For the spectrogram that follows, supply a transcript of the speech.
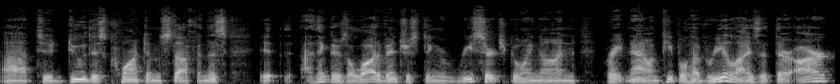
uh, to do this quantum stuff. And this, it, I think, there's a lot of interesting research going on right now, and people have realized that there are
